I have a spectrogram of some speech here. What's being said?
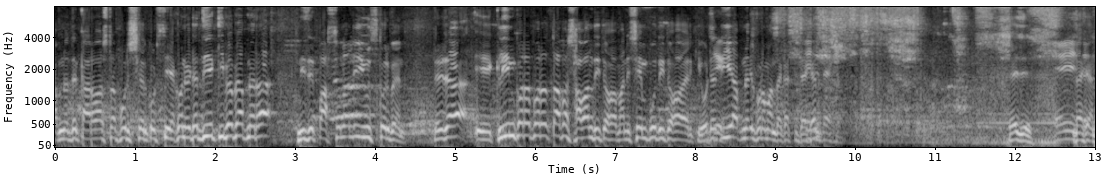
আপনাদের কারওয়াশটা পরিষ্কার করছি। এখন এটা দিয়ে কীভাবে আপনারা নিজের পার্সোনালি ইউজ করবেন? তো এটা ক্লিন করার পরে তো আবার সাবান দিতে হয় মানে শ্যাম্পু দিতে হয় আর কি। ওটা দিয়ে আপনার প্রমাণ দেখাচ্ছি দেখেন। এই যে দেখেন।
